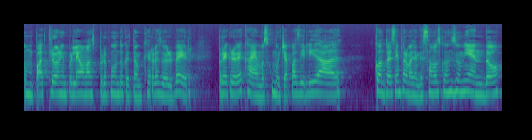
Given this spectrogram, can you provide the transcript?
un patrón y un problema más profundo que tengo que resolver, porque creo que caemos con mucha facilidad con toda esa información que estamos consumiendo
